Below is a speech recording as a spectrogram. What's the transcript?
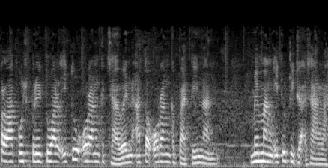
pelaku spiritual itu orang kejawen atau orang kebatinan. Memang itu tidak salah.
